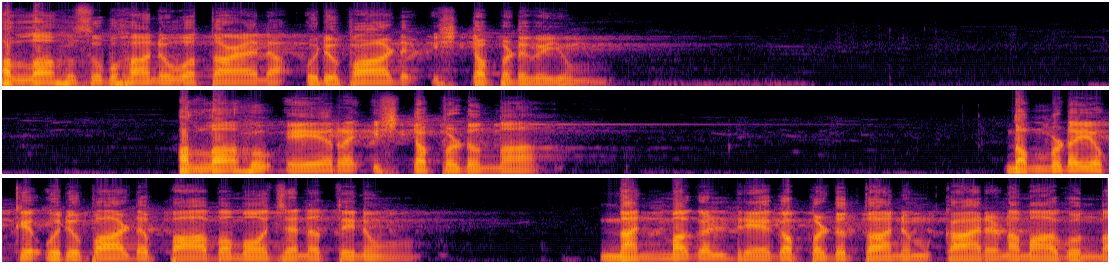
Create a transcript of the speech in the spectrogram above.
അള്ളാഹു സുബാനുവത്തായ ഒരുപാട് ഇഷ്ടപ്പെടുകയും അള്ളാഹു ഏറെ ഇഷ്ടപ്പെടുന്ന നമ്മുടെയൊക്കെ ഒരുപാട് പാപമോചനത്തിനും നന്മകൾ രേഖപ്പെടുത്താനും കാരണമാകുന്ന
